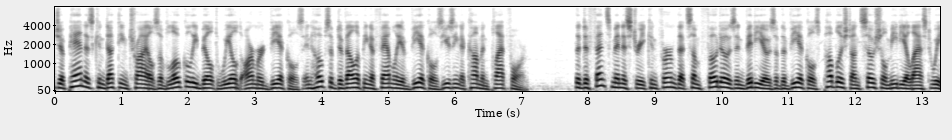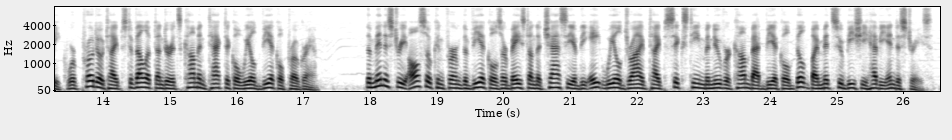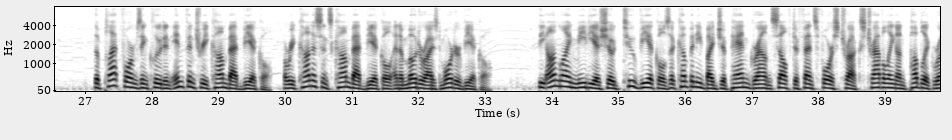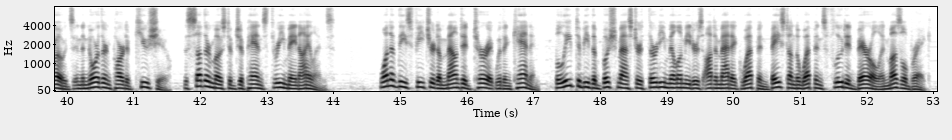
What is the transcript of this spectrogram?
Japan is conducting trials of locally built wheeled armored vehicles in hopes of developing a family of vehicles using a common platform. The Defense Ministry confirmed that some photos and videos of the vehicles published on social media last week were prototypes developed under its Common Tactical Wheeled Vehicle program. The ministry also confirmed the vehicles are based on the chassis of the 8-wheel drive Type 16 maneuver combat vehicle built by Mitsubishi Heavy Industries. The platforms include an infantry combat vehicle, a reconnaissance combat vehicle and a motorized mortar vehicle. The online media showed two vehicles accompanied by Japan Ground Self-Defense Force trucks traveling on public roads in the northern part of Kyushu, the southernmost of Japan's three main islands. One of these featured a mounted turret with an cannon, believed to be the Bushmaster 30mm automatic weapon based on the weapon's fluted barrel and muzzle brake.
